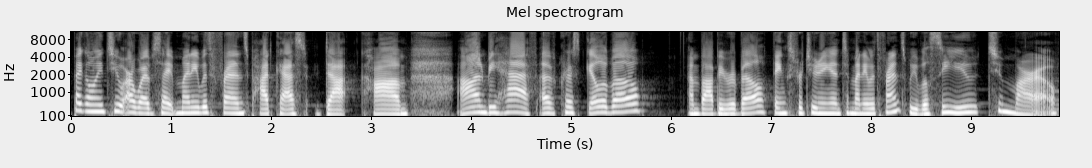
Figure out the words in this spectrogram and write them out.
by going to our website, moneywithfriendspodcast.com. On behalf of Chris Guillebeau, I'm Bobbi Rebell. Thanks for tuning in to Money with Friends. We will see you tomorrow.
